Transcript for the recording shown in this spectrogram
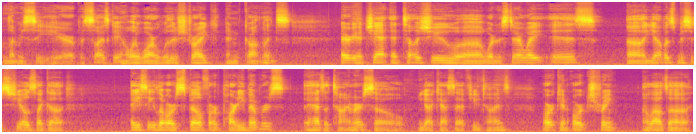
Let me see here. Besides getting Holy Water, Wither Strike, and Gauntlets, Area Enchant, it tells you uh, where the stairway is. Uh, Ybarra's Mystic Shield is like a AC lower spell for party members. It has a timer, so you gotta cast that a few times. Orc and Orc Strength allows a,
